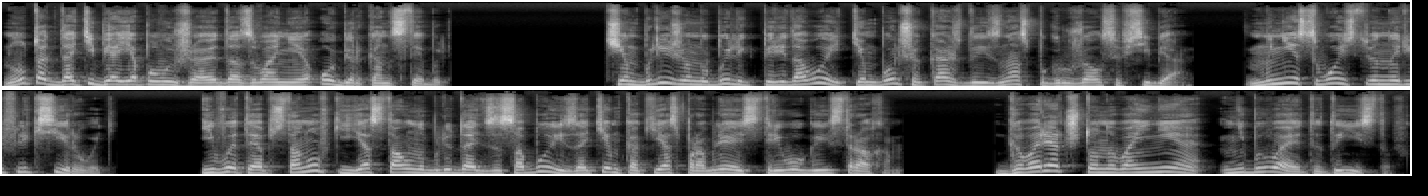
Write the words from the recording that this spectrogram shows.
«Ну, тогда тебя я повышаю до звания оберконстебль». Чем ближе мы были к передовой, тем больше каждый из нас погружался в себя. Мне свойственно рефлексировать. И в этой обстановке я стал наблюдать за собой и за тем, как я справляюсь с тревогой и страхом. Говорят, что на войне не бывает атеистов.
